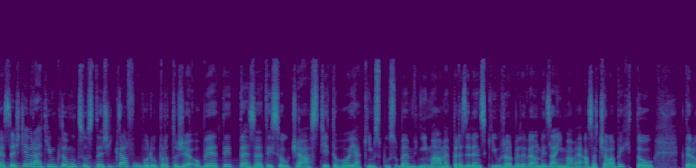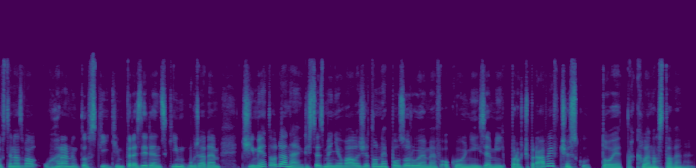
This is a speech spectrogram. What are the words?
Já se ještě vrátím k tomu, co jste říkal v úvodu, protože obě ty teze, ty součásti toho, jakým způsobem vnímáme prezidentský úřad, byly velmi zajímavé. A začala bych tou, kterou jste nazval uhranutostí, tím prezidentským úřadem. Čím je to dané, když jste zmiňoval, že to nepozorujeme v okolních zemích? Proč právě v Česku to je takhle nastavené?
